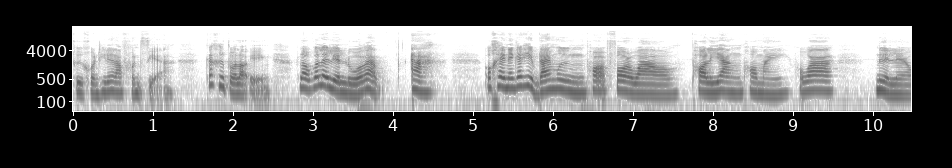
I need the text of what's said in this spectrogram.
คือคนที่ได้รับผลเสีย ก็คือตัวเราเอง เราก็เลยเรียนรู้ว่าแบบ อะ โอเคในกาทีฟได้มึงพอ for a while พอหรือยัง พอไหม เพราะว่า เหนื่อยแล้ว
